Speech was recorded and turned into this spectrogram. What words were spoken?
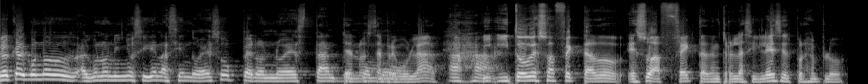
Creo que algunos, algunos niños siguen haciendo eso, pero no es tanto Ya no es tan regular. Ajá. Y, todo eso ha afectado, eso afecta dentro de las iglesias. Por ejemplo,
